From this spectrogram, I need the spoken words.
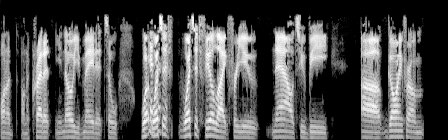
on a on a credit, you know you've made it. So what what's it what's it feel like for you now to be uh, going from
